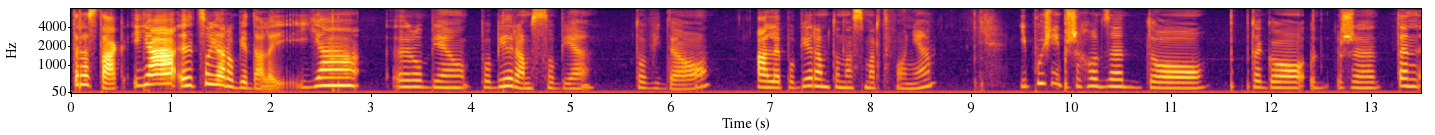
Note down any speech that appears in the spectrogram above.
Teraz tak, ja, y, co ja robię dalej? Ja robię, pobieram sobie to wideo, ale pobieram to na smartfonie i później przechodzę do tego, że ten,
